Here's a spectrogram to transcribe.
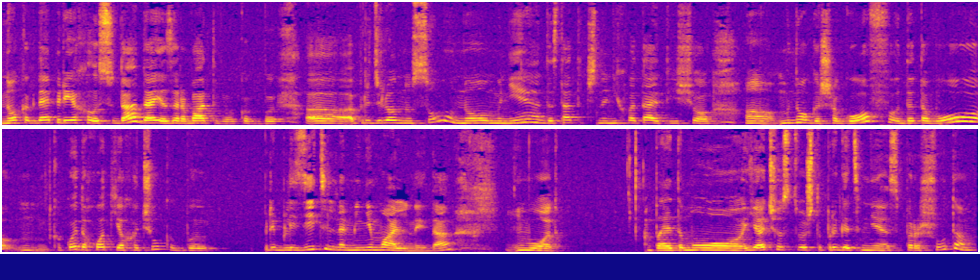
Но когда я переехала сюда, да, я зарабатываю как бы определенную сумму, но мне достаточно не хватает еще много шагов до того, какой доход я хочу как бы приблизительно минимальный, да, вот. Поэтому я чувствую, что прыгать мне с парашютом,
